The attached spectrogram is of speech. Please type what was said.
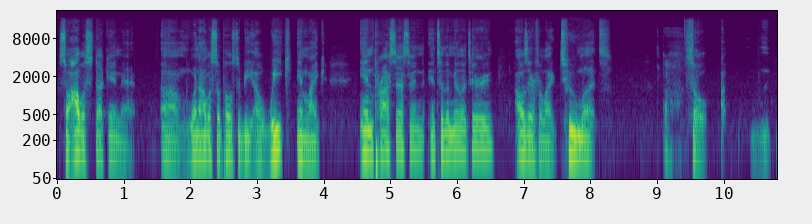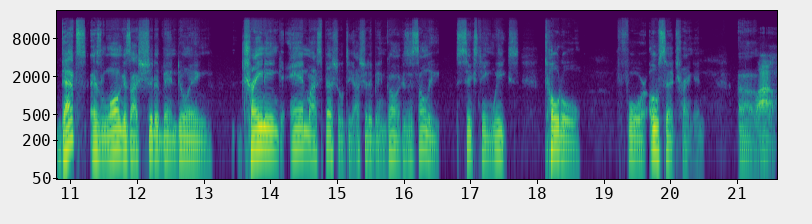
so i was stuck in that um when i was supposed to be a week in like in processing into the military i was there for like two months Oh. so that's as long as i should have been doing training and my specialty i should have been going because it's only 16 weeks total for OSUT training um, Wow.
